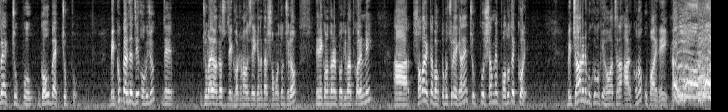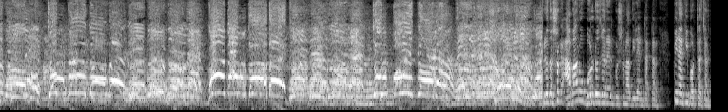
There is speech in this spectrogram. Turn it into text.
Back Chuppu go back Chuppu বিক্ষোভকারীদের যে অভিযোগ যে জুলাই আগস্ট যে ঘটনা হয়েছে এখানে তার সমর্থন ছিল তিনি কোনো ধরনের প্রতিবাদ করেননি আর সবার একটা বক্তব্য ছিল এখানে চুপ্পুর সামনে পদত্যাগ করে বিচারের মুখোমুখি হওয়া ছাড়া আর কোনো উপায় নেই প্রিয় দর্শক আবারও বোল্ডোজারের ঘোষণা দিলেন ডাক্তার পিনাকি ভট্টাচার্য।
